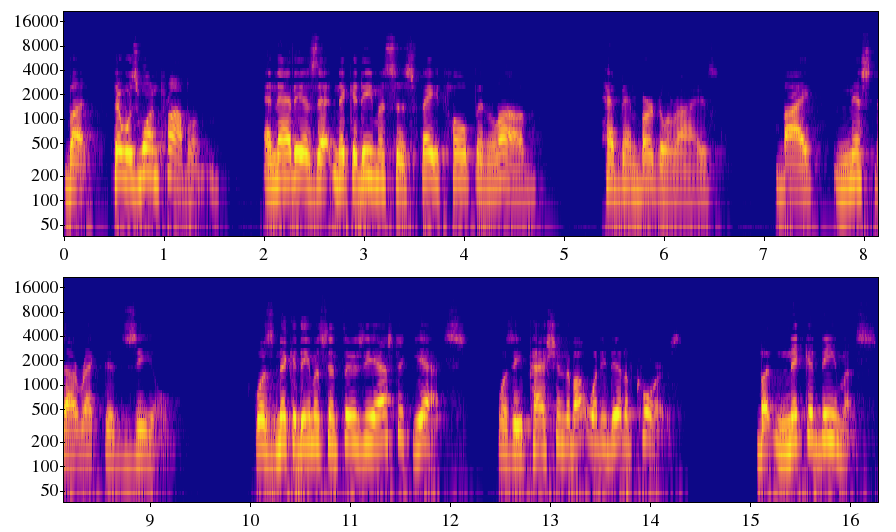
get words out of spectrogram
But there was one problem, and that is that Nicodemus's faith, hope, and love had been burglarized by misdirected zeal. Was Nicodemus enthusiastic? Yes. Was he passionate about what he did? Of course. But Nicodemus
